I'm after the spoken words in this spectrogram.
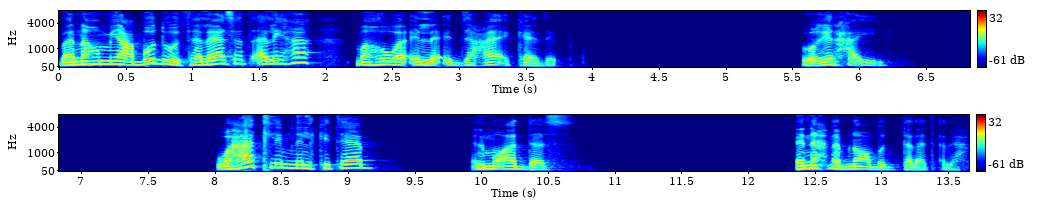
بأنهم يعبدوا ثلاثة آلهة ما هو إلا ادعاء كاذب. وغير حقيقي. وهات لي من الكتاب المقدس إن إحنا بنعبد ثلاث آلهة.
